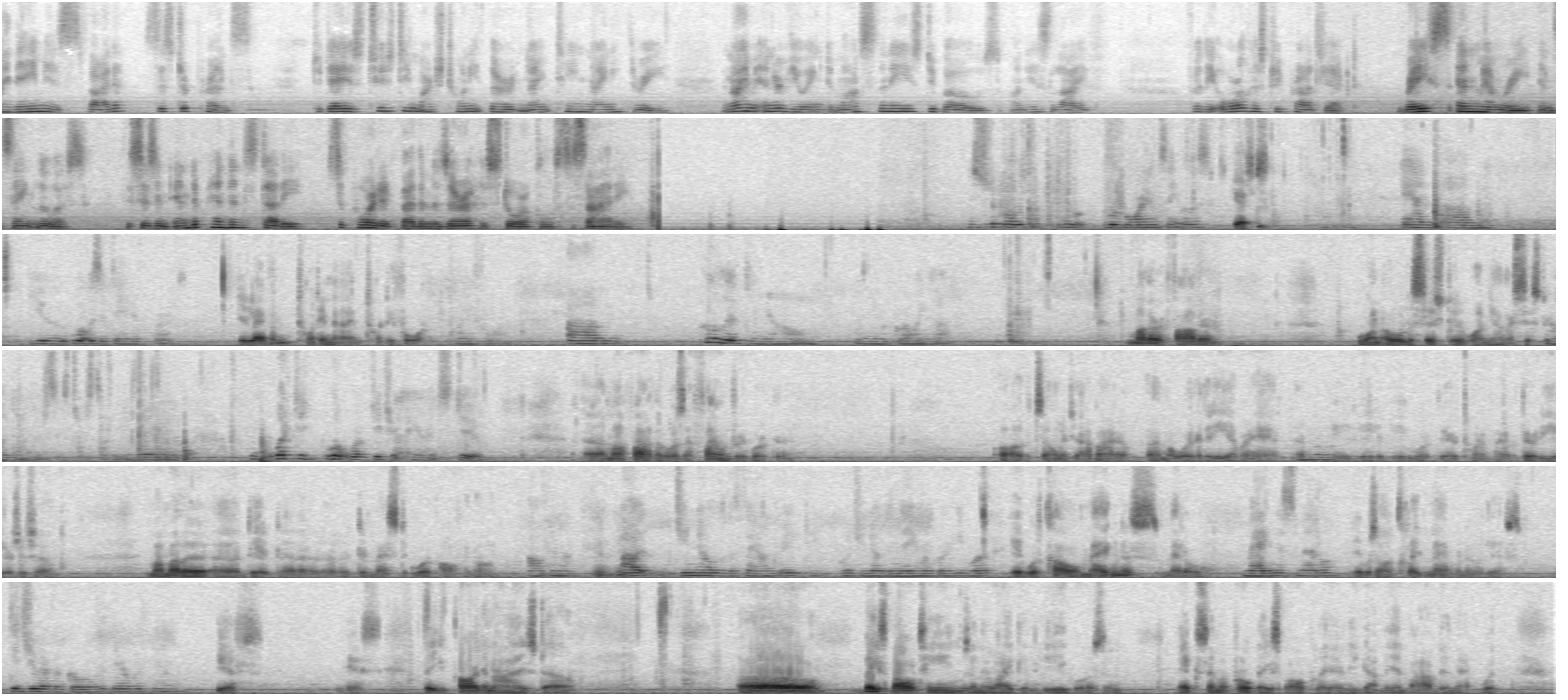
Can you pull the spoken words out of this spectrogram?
My name is Vida Sister Prince. Today is Tuesday, March 23rd, 1993, and I am interviewing Demosthenes DuBose on his life for the Oral History Project, Race and Memory in St. Louis. This is an independent study supported by the Missouri Historical Society. Mr. DuBose, you were born in St. Louis? Yes, And um, you, what was the date of birth? 11, 29, 24. 24. Um, who lived in your home when you were growing up? Mother, father, one older sister, one younger sister. One younger sister. So you what did what work did your parents do? Uh, my father was a foundry worker. Oh, that's the only job I, I'm aware that he ever had. Mhm. He, he, he worked there 25 or 30 years or so. My mother uh, did uh, domestic work off and on. Off and on. Mhm. Uh, do you know the foundry? Do you, would you know the name of where he worked? It was called Magnus Metal. Magnus Metal. It was on Clayton Avenue, yes. Did you ever go over there with him? Yes, yes. They organized uh, uh, baseball teams and the like, and he was an ex-semi-pro baseball player, and he got me involved in that with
